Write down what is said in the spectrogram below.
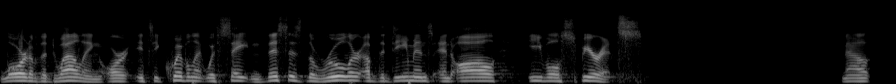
Lord of the dwelling, or its equivalent with Satan. This is the ruler of the demons and all evil spirits. Now,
